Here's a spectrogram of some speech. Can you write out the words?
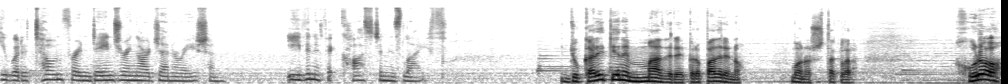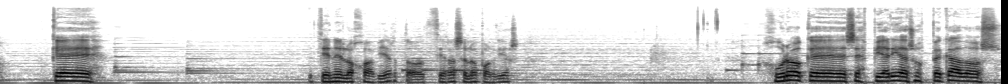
he would atone for endangering our generation, even if it cost him his life. Yukari tiene madre, pero padre no. Bueno, eso está claro. Juró que... Tiene el ojo abierto, ciérraselo por Dios. Juró que se espiaría de sus pecados,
